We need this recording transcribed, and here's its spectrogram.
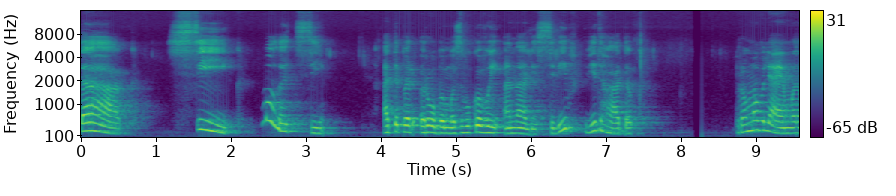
Так, сік. Молодці. А тепер робимо звуковий аналіз слів відгадок. Промовляємо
